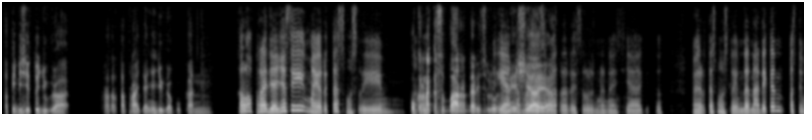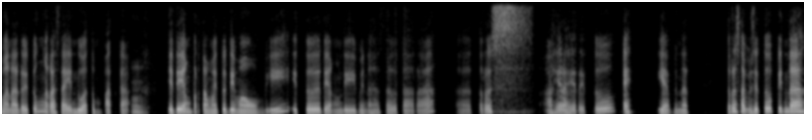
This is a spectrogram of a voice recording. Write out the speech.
tapi di situ juga rata-rata perajanya juga bukan kalau perajanya sih mayoritas muslim Oh, karena kesebar dari seluruh Iya, karena Indonesia ya? kesebar dari seluruh Oh. Indonesia gitu. Mayoritas muslim dan ade kan pas di Manado itu ngerasain 2 tempat, Kak. Mmm. Jadi yang pertama itu di Maumbi, itu yang di Minahasa Utara, eee, terus akhir-akhir itu eh, iya bener. Terus habis itu pindah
